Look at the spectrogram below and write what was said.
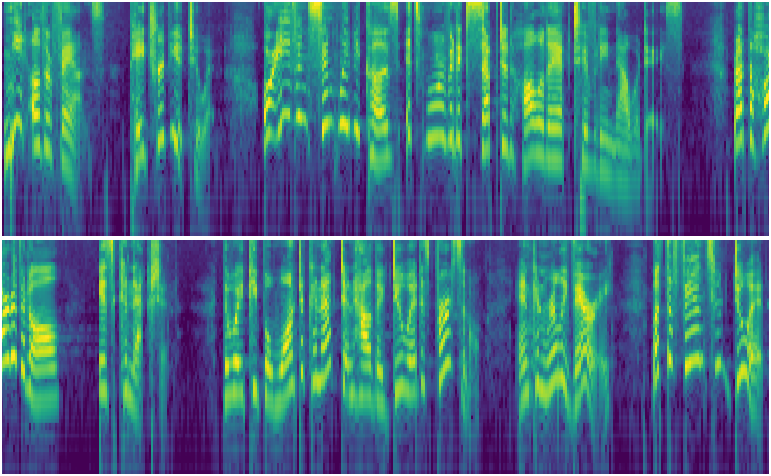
meet other fans, pay tribute to it, or even simply because it's more of an accepted holiday activity nowadays. But at the heart of it all is connection. The way people want to connect and how they do it is personal and can really vary. But the fans who do it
